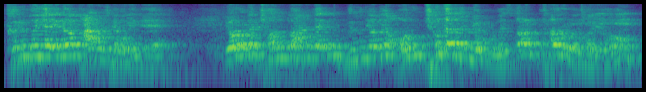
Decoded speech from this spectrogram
그런 거 이야기는 방을 세워야 돼. 여러분 전도하는 데는 능력이 엄청난 능력으로 썰파로 오는 거예요.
